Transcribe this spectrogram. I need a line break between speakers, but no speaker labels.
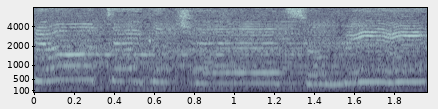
you take a chance on me?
